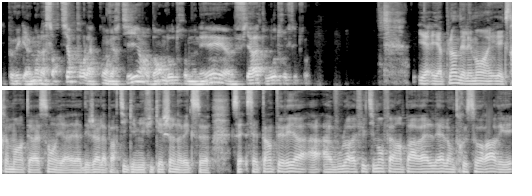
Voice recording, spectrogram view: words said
ils peuvent également la sortir pour la convertir dans d'autres monnaies, euh, fiat ou autres cryptos. Il y, a, plein d'éléments extrêmement intéressants. Il y, a, déjà la partie gamification avec cet intérêt à, vouloir effectivement faire un parallèle entre Sorar et,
